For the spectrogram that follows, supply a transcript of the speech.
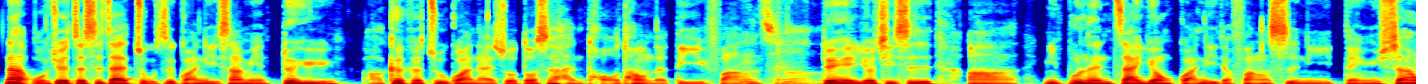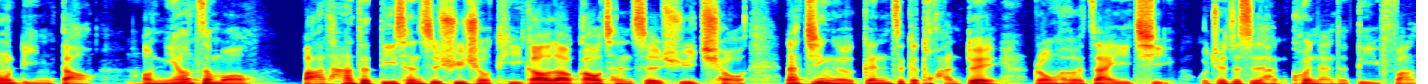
那我觉得这是在组织管理上面，对于啊各个主管来说都是很头痛的地方。对，尤其是啊，你不能再用管理的方式，你等于是要用领导哦，你要怎么？把他的低层次需求提高到高层次的需求，那进而跟这个团队融合在一起，我觉得这是很困难的地方。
